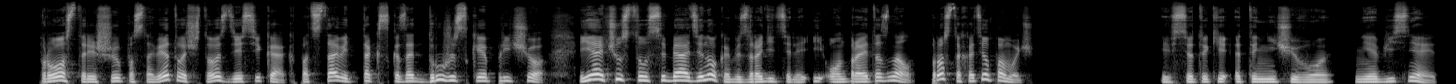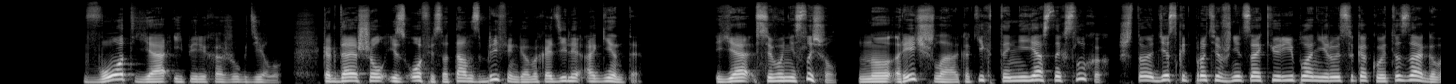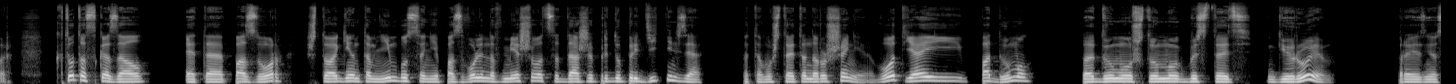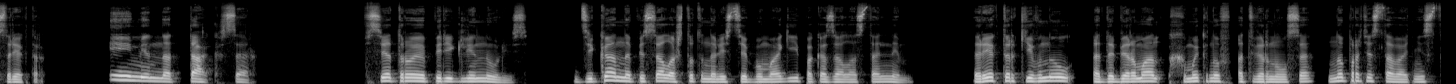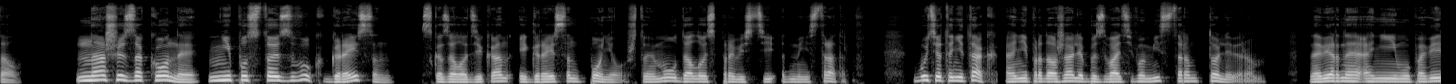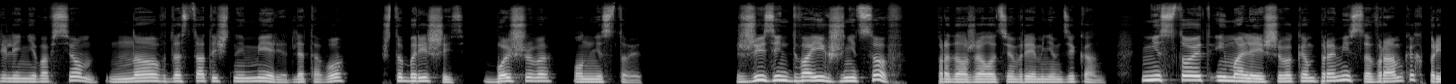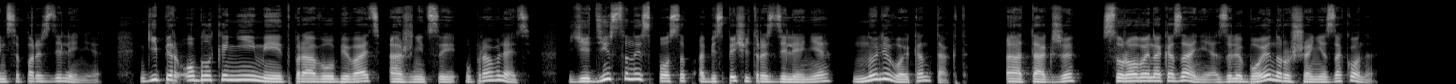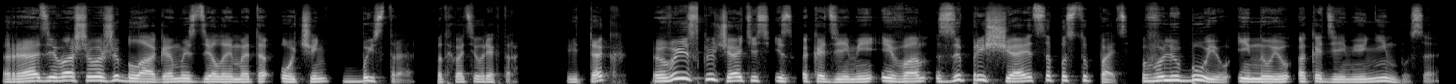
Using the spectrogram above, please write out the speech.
Просто решил посоветовать, что здесь и как. Подставить, так сказать, дружеское плечо. Я чувствовал себя одиноко без родителей, и он про это знал. Просто хотел помочь. И все-таки это ничего не объясняет. Вот я и перехожу к делу. Когда я шел из офиса, там с брифинга выходили агенты. Я всего не слышал, но речь шла о каких-то неясных слухах, что, дескать, против жнеца Кюри планируется какой-то заговор. Кто-то сказал, это позор, что агентам Нимбуса не позволено вмешиваться, даже предупредить нельзя, потому что это нарушение. Вот я и подумал. Подумал, что мог бы стать героем, произнес ректор. Именно так, сэр. Все трое переглянулись. Декан написала что-то на листе бумаги и показала остальным. Ректор кивнул, а Доберман, хмыкнув, отвернулся, но протестовать не стал. «Наши законы – не пустой звук, Грейсон», – сказала декан, и Грейсон понял, что ему удалось провести администраторов. Будь это не так, они продолжали бы звать его мистером Толливером. Наверное, они ему поверили не во всем, но в достаточной мере для того, чтобы решить, большего он не стоит. Жизнь двоих жнецов, продолжала тем временем декан, не стоит и малейшего компромисса в рамках принципа разделения. Гипероблако не имеет права убивать, а жнецы управлять. Единственный способ обеспечить разделение – нулевой контакт, а также суровое наказание за любое нарушение закона. «Ради вашего же блага мы сделаем это очень быстро», – подхватил ректор. «Итак, вы исключаетесь из академии, и вам запрещается поступать в любую иную академию Нимбуса.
